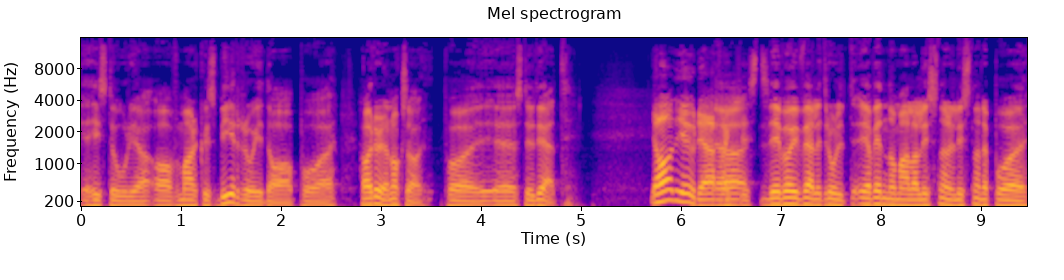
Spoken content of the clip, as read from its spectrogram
historia av Marcus Birro idag på, hörde du den också? På eh, Studio 1? Ja, det gjorde jag Ja, faktiskt. det var ju väldigt roligt. Jag vet inte om alla lyssnare lyssnade på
